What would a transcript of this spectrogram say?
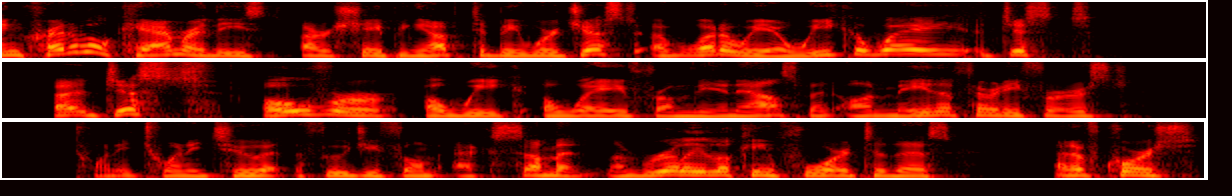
incredible camera these are shaping up to be. We're just, uh, what are we, a week away? Just, uh, just over a week away from the announcement on May the 31st, 2022 at the Fujifilm X Summit. I'm really looking forward to this. And of course,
